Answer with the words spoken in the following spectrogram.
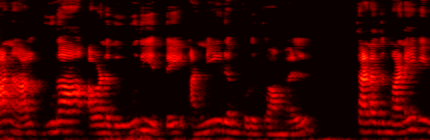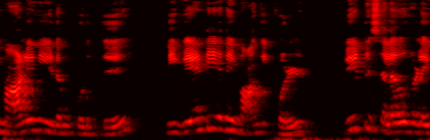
ஆனால் குணா அவனது ஊதியத்தை அன்னியிடம் கொடுக்காமல் தனது மனைவி மாலினியிடம் கொடுத்து நீ வேண்டியதை வாங்கிக்கொள் வீட்டு செலவுகளை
